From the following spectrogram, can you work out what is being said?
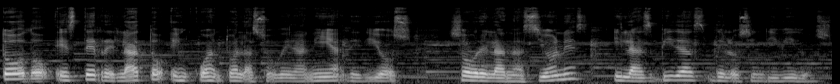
todo este relato en cuanto a la soberanía de Dios sobre las naciones y las vidas de los individuos.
